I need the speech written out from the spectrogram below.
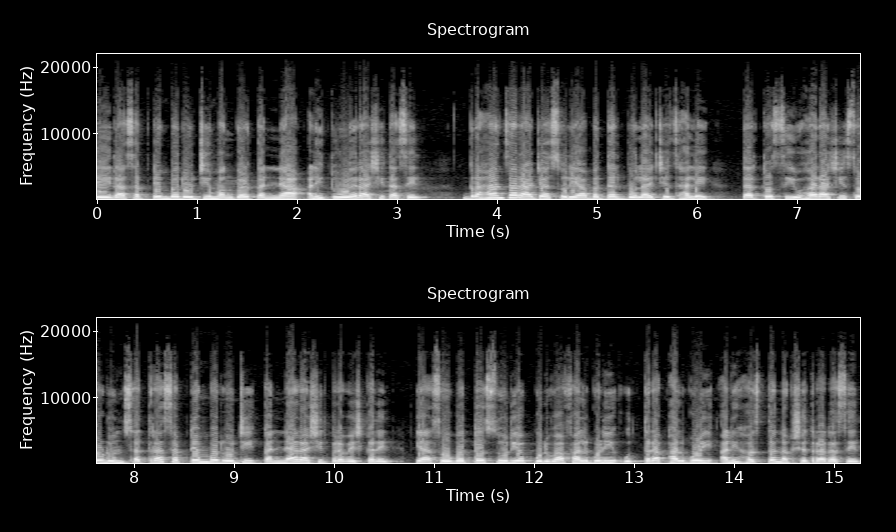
तेरा सप्टेंबर रोजी मंगळ कन्या आणि तुळ राशीत असेल. ग्रहांचा राजा सूर्याबद्दल बोलायचे झाले तर तो सिंह राशी सोडून सतरा सप्टेंबर रोजी कन्या राशीत प्रवेश करेल. यासोबतच सूर्य पूर्वा फाल्गुणी उत्तरा फाल्गुणी आणि हस्त नक्षत्रात असेल.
